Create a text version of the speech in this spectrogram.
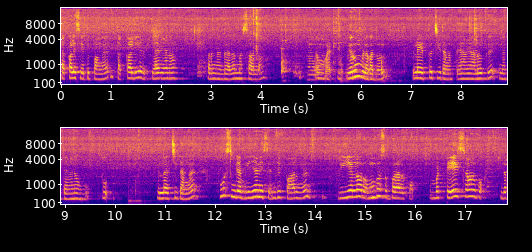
தக்காளி சேர்த்துப்பாங்க. தக்காளி அதுக்கு தேவையான பாருங்கள் கரம் மசாலா ம- வெறும் மிளகாத்தூள் இதெல்லாம் எடுத்து வச்சுக்கிட்டாங்க. தேவையான அளவுக்கு இல்லை தேவையான உப்பு இதெல்லாம் வச்சுக்கிட்டாங்க. பூசணிக்காய் பிரியாணி செஞ்சு பாருங்கள் ரியலாக ரொம்ப சூப்பராக இருக்கும். ரொம்ப டேஸ்ட்டாகவும் இருக்கும். இந்த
